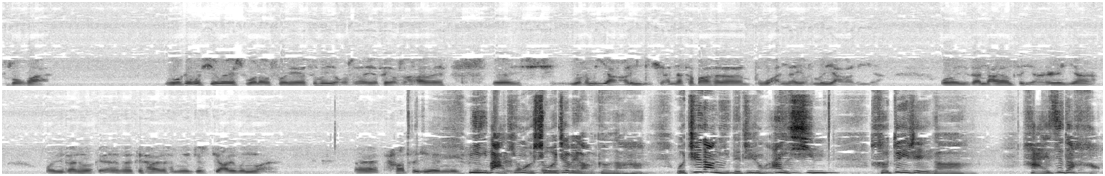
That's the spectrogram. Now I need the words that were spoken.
不说话。我跟我媳妇也说了，我说的是不是有啥他有啥呃有什么压力？以前呢，他爸他不管他有什么压力呀、我说咱拿像自己儿子一样，我说咱说给他给他什么就是家里温暖。哎，他自己也没 你吧，听我说，这位老哥哥哈，我知道你的这种爱心和对这个孩子的好，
